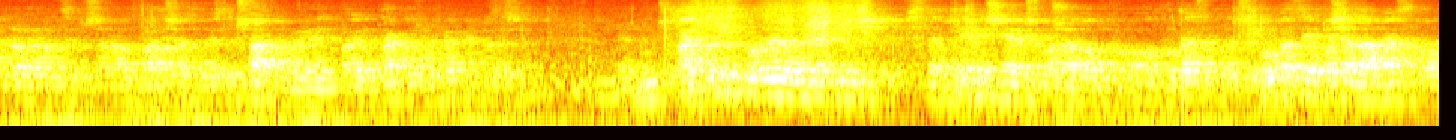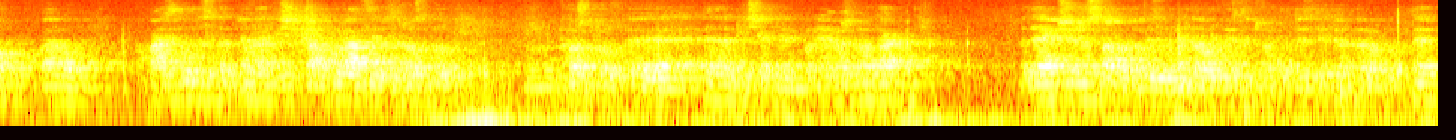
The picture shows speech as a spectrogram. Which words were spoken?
implementująca zaczynała w 2024, bo je- bo tak to już mówię, panie? Czy Państwo dysponują jakimiś wstępnymi, czy nie wiem, czy może od, od WPC, czy WPC je posiada, Państwo mają Państwo udostępnione jakieś kalkulacje wzrostu mm, kosztów y, energii cieplnej, ponieważ no tak, wydaje mi się, że słabo to jest wyglądało w 2024 roku. Te y,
